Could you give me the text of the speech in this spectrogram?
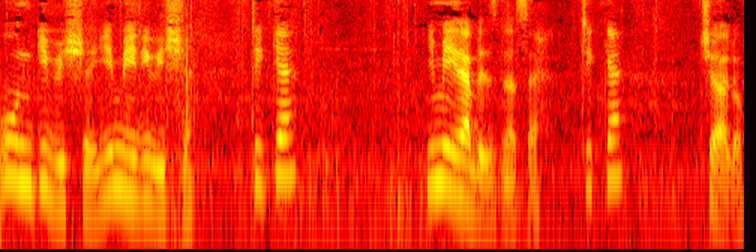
वो उनकी विश है, ये मेरी विश है। ठीक है? ये मेरा बिज़नेस है। ठीक है? चलो।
